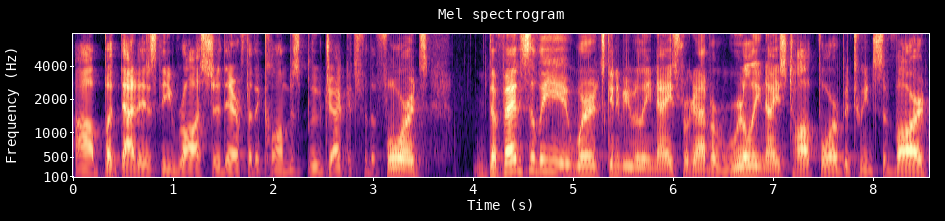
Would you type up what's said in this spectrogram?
Uh, but that is the roster there for the Columbus Blue Jackets for the forwards. Defensively, where it's going to be really nice, we're going to have a really nice top four between Savard,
